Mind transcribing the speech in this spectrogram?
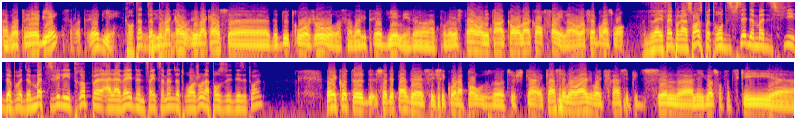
Ça va très bien, ça va très bien. Content de te les parler. Vacances, les vacances euh, de deux, trois jours, ça va aller très bien, mais là, pour l'instant, on est encore, on a encore faim, là. On a fait pour asseoir. Vous avez fait pour asseoir, c'est pas trop difficile de modifier, de, de motiver les troupes à la veille d'une fin de semaine de trois jours, la pause des, des étoiles? Ben, écoute, euh, ça dépend de c'est quoi la pause. Là. Tu sais, quand quand c'est Noël, je vais être franc, c'est plus difficile. Les gars sont fatigués. Euh,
